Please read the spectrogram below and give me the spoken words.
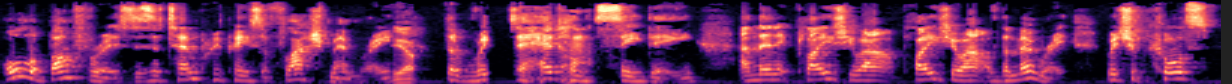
all a buffer is is a temporary piece of flash memory Yep. that reads ahead on the CD, and then it plays you out plays you out of the memory, which of course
